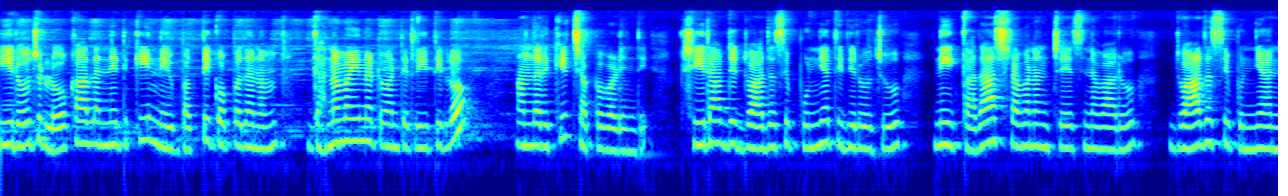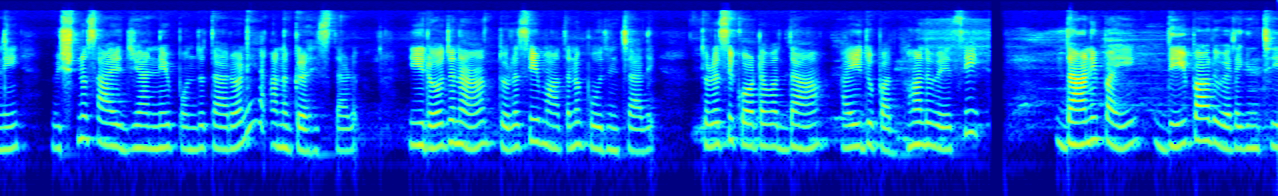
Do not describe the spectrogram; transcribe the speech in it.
ఈరోజు లోకాలన్నిటికీ నీ భక్తి గొప్పదనం ఘనమైనటువంటి రీతిలో అందరికీ చెప్పబడింది. క్షీరాబ్ది ద్వాదశి పుణ్యతిథి రోజు నీ కథాశ్రవణం చేసిన వారు ద్వాదశి పుణ్యాన్ని విష్ణు సాయుధ్యాన్ని పొందుతారు అని అనుగ్రహిస్తాడు. ఈ రోజున తులసి మాతను పూజించాలి. తులసి కోట వద్ద ఐదు పద్మాలు వేసి దానిపై దీపాలు వెలిగించి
